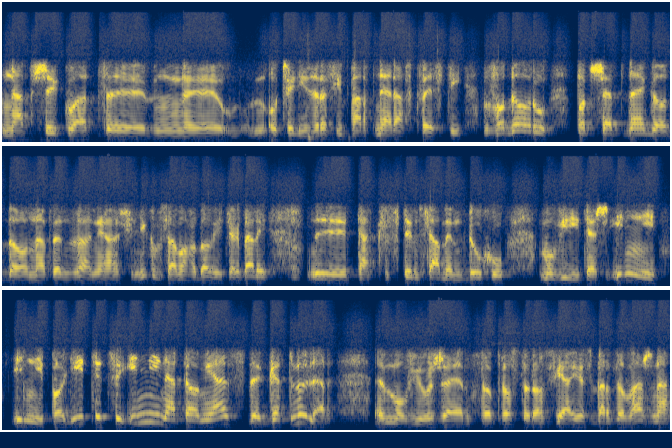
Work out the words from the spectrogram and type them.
na przykład y, y, uczynić z Rosji partnera w kwestii wodoru potrzebnego do napędzania silników samochodowych i tak. Y, tak w tym samym duchu mówili też inni, inni politycy. Inni natomiast, Gerd Müller mówił, że po prostu Rosja jest bardzo ważna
